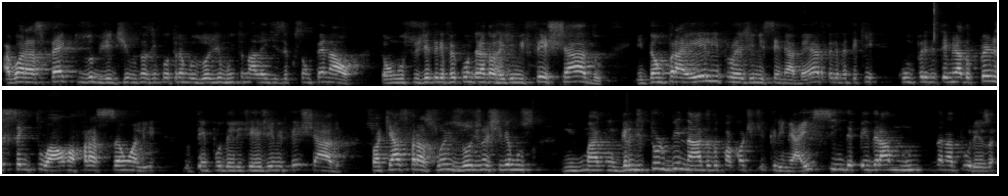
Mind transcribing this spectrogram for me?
Agora, aspectos objetivos nós encontramos hoje muito na lei de execução penal. Então, o sujeito ele foi condenado ao regime fechado, então, para ele ir para o regime semiaberto, ele vai ter que cumprir determinado percentual, uma fração ali do tempo dele de regime fechado. Só que as frações, hoje nós tivemos uma, grande turbinada do pacote de crime. Aí sim dependerá muito da natureza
